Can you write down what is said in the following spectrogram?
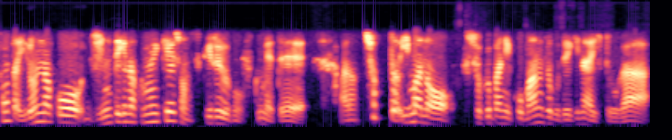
その他いろんなこう人的なコミュニケーションスキルも含めて、あのちょっと今の職場にこう満足できない人が、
